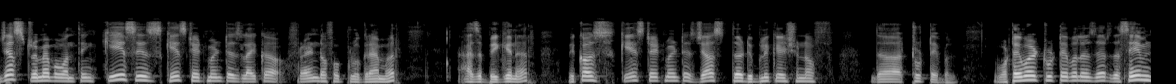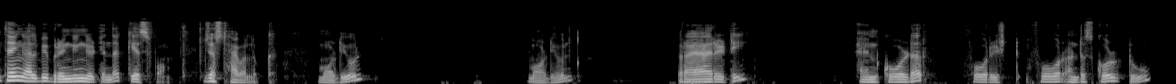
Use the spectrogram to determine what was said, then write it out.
Just remember one thing. Case is case statement is like a friend of a programmer as a beginner because case statement is just the duplication of the truth table. Whatever truth table is there the same thing I'll be bringing it in the case form. Just have a look. Module. Module. Priority. Encoder. 4 is 4 underscore 2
